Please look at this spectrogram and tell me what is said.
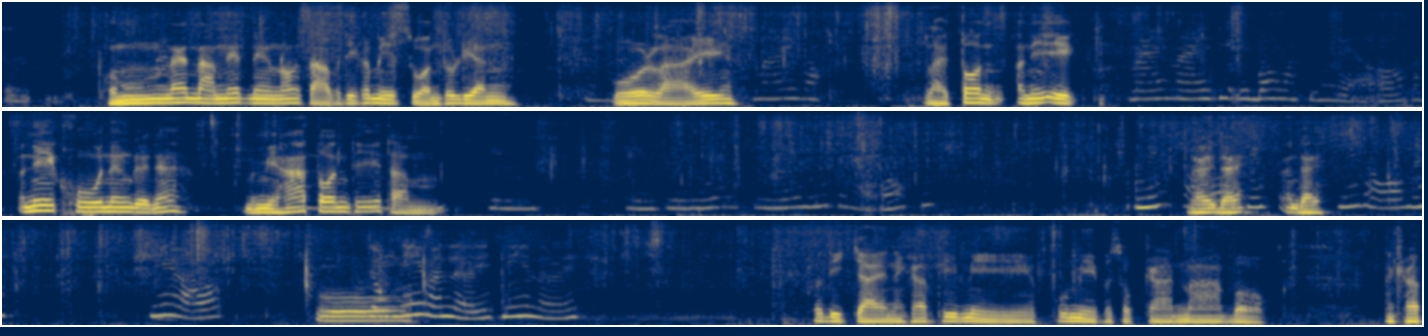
ตัวผมแนะนำนิดนึงน้องสาวพอดีก็มีสวนทุเรียนโอ้หลายไม้บอก หลายต้น อันนี้อีก ไม้ไม้ที่อีบ้องมากินแหละออกอะอันนี้คูหนึ่งเลยนะ มันมีห้าต้นที่ทำกินกินกินนี้กินนี้นี่ก็เอาออกนี่อันนี้ก็ได้เอาออกได้นี่อันใดนี่ก็เอาออกนี่นี่เอาออกโอ้ตรงนี้มันเลยนี่เลย ก็ดีใจนะครับที่มีผู้มีประสบการณ์มาบอกนะครับ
